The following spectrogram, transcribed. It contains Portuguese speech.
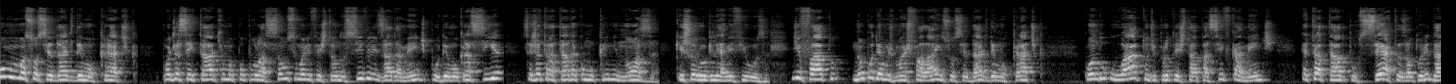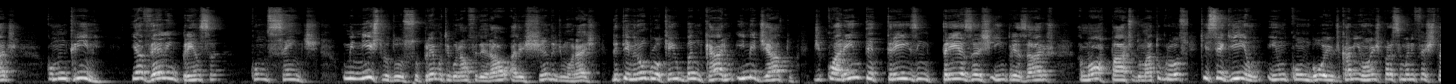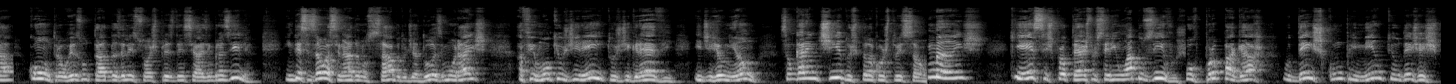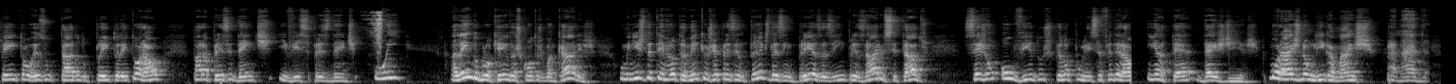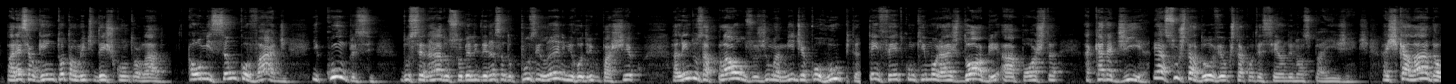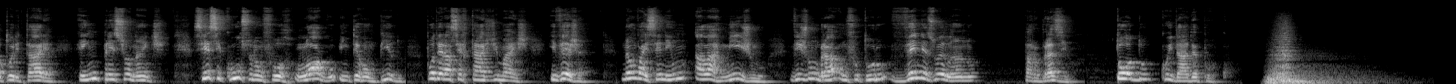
Como uma sociedade democrática pode aceitar que uma população se manifestando civilizadamente por democracia seja tratada como criminosa? Questionou Guilherme Fiuza. De fato, não podemos mais falar em sociedade democrática quando o ato de protestar pacificamente é tratado por certas autoridades como um crime e a velha imprensa consente. O ministro do Supremo Tribunal Federal, Alexandre de Moraes, determinou o bloqueio bancário imediato de 43 empresas e empresários, a maior parte do Mato Grosso, que seguiam em um comboio de caminhões para se manifestar contra o resultado das eleições presidenciais em Brasília. Em decisão assinada no sábado, dia 12, Moraes afirmou que os direitos de greve e de reunião são garantidos pela Constituição, mas que esses protestos seriam abusivos por propagar o descumprimento e o desrespeito ao resultado do pleito eleitoral para presidente e vice-presidente. Oi? Além do bloqueio das contas bancárias, o ministro determinou também que os representantes das empresas e empresários citados sejam ouvidos pela Polícia Federal em até 10 dias. Moraes não liga mais para nada. Parece alguém totalmente descontrolado. A omissão covarde e cúmplice do Senado sob a liderança do pusilânime Rodrigo Pacheco, além dos aplausos de uma mídia corrupta, tem feito com que Moraes dobre a aposta a cada dia. É assustador ver o que está acontecendo em nosso país, gente. A escalada autoritária é impressionante. Se esse curso não for logo interrompido, poderá ser tarde demais. E veja, não vai ser nenhum alarmismo vislumbrar um futuro venezuelano para o Brasil. Todo cuidado é pouco.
